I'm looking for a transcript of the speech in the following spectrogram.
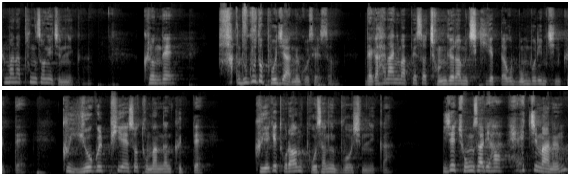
얼마나 풍성해집니까? 그런데 하, 누구도 보지 않는 곳에서 내가 하나님 앞에서 정결함을 지키겠다고 몸부림친 그때 그 유혹을 피해서 도망간 그때 그에게 돌아온 보상이 무엇입니까? 이제 종살이 했지만은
